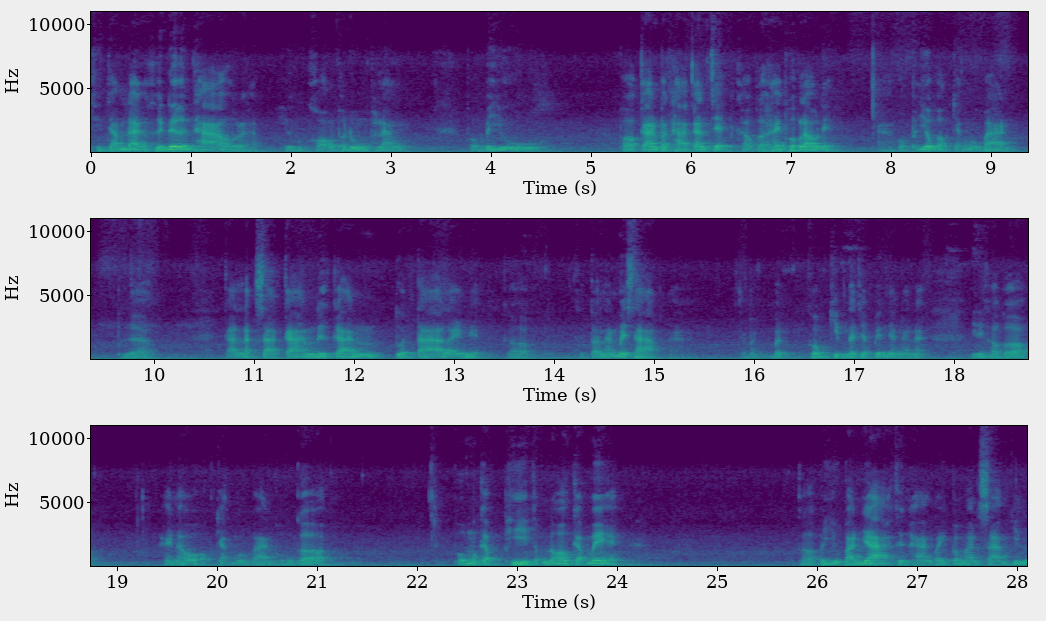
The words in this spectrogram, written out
ที่จำได้ก็คือเดินเท้านะครับหิ้วของพดุงพลัง ผมไปอยู่ พอการประทะกันเสร็จเขาก็ให้พวกเราเนี่ยอพยพออกจากหมู่บ้าน เพื่อการรักษาการหรือการตรวจตาอะไรเนี่ยก็ตอนนั้นไม่ทราบแต่มันความคิดน่าจะเป็นอย่างนั้นนะทีนี้เขาก็ให้เราออกจากหมู่บ้านผมก็ ผมกับพี่กับน้องกับแม่ ก็ไปอยู่บ้านย่าซึ่งห่างไปประมาณ 3 กิโล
